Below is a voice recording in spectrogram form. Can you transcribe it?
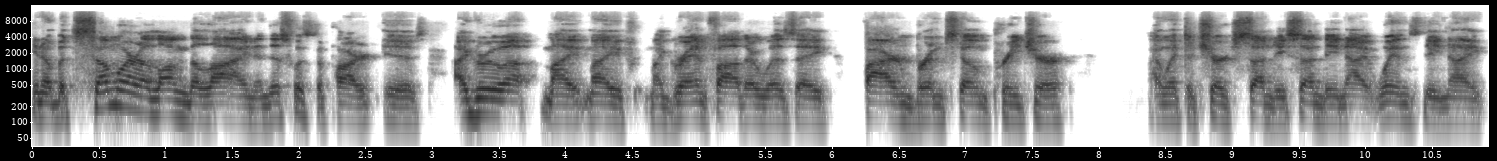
You know, but somewhere along the line, and this was the part is I grew up, my my my grandfather was a fire and brimstone preacher. I went to church Sunday, Sunday night, Wednesday night.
